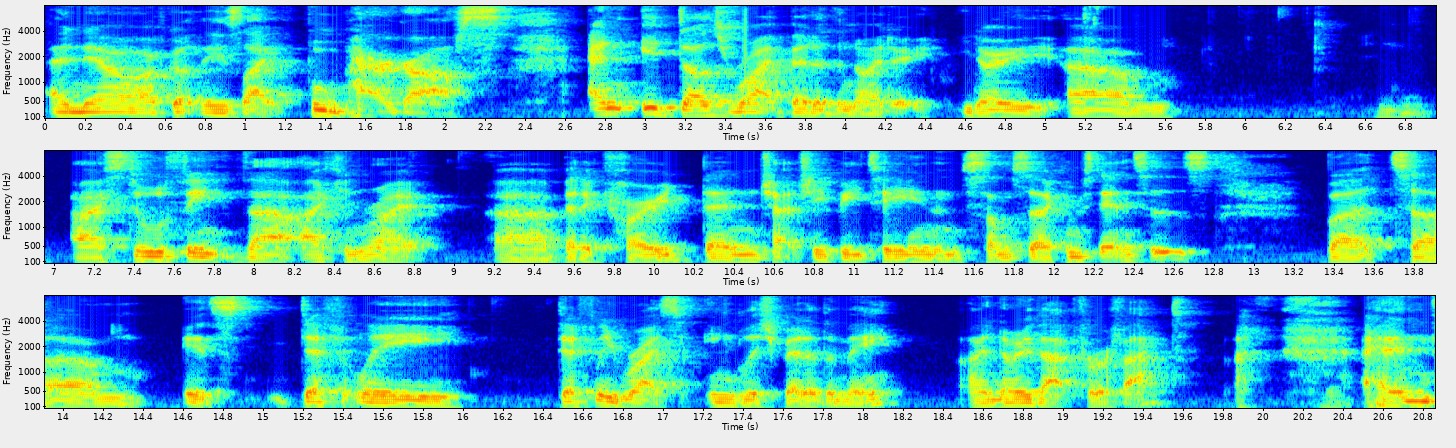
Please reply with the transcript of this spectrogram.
and now I've got these like full paragraphs, and it does write better than I do. You know, um, I still think that I can write uh, better code than ChatGPT in some circumstances, but um, it's definitely definitely writes English better than me. I know that for a fact. and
